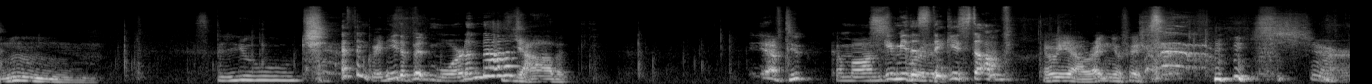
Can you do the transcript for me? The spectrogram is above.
Mmm. I think we need a bit more than that. Yeah, but... You have to... Come on, give me the sticky stuff. Oh yeah, right in your face. Sure.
